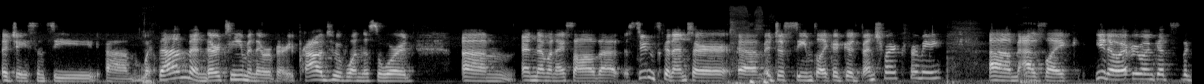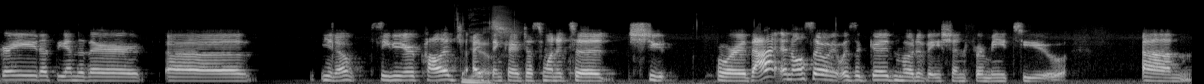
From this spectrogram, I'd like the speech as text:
adjacency um, with yeah. them and their team, and they were very proud to have won this award. Um, and then when I saw that students could enter, um, it just seemed like a good benchmark for me. Um, as like you know, everyone gets the grade at the end of their uh, you know senior year of college. Yes. I think I just wanted to shoot for that. And also, it was a good motivation for me to um,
